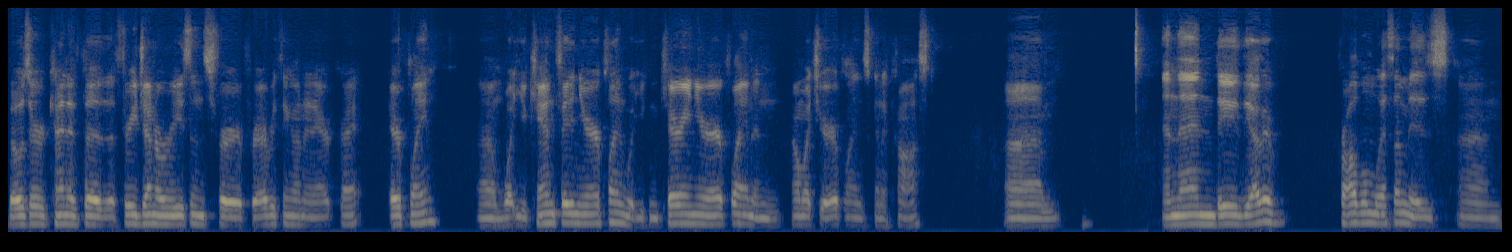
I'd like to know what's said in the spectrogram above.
those are kind of the, the three general reasons for for everything on an aircraft airplane. Um, what you can fit in your airplane, what you can carry in your airplane, and how much your airplane is going to cost. Um, and then the the other problem with them is um,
